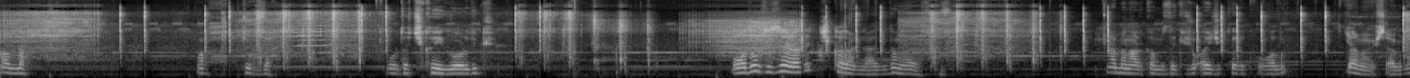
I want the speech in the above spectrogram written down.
Allah. Ah çok güzel. Orada çıkayı gördük. O adam sesi herhalde çıkadan geldi değil mi? Evet. Hemen arkamızdaki şu ayıcıkları kovalım. Gelmemişler bile.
